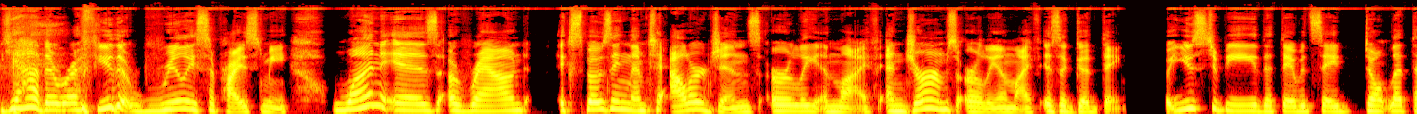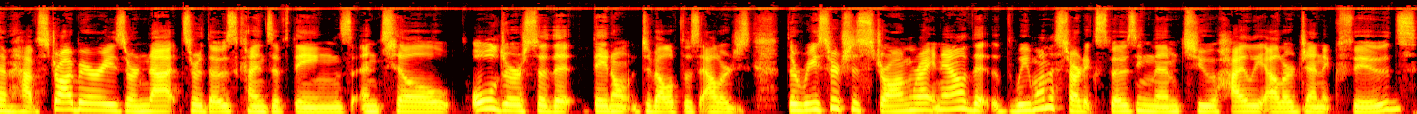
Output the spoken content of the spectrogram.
yeah there were a few that really surprised me one is around exposing them to allergens early in life and germs early in life is a good thing it used to be that they would say, don't let them have strawberries or nuts or those kinds of things until older so that they don't develop those allergies. The research is strong right now that we want to start exposing them to highly allergenic foods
